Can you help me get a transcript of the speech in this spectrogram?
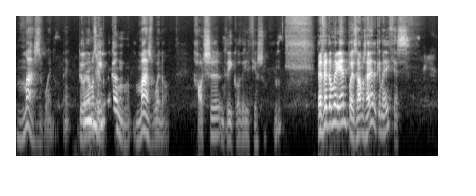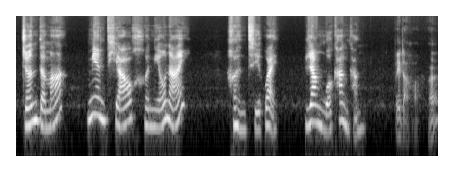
más bueno. ¿eh? Recordamos el más bueno. rico, delicioso. Perfecto, muy bien, pues vamos a ver, ¿qué me dices? 真的吗？面条和牛奶很奇怪，让我看看。非常好，嗯，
